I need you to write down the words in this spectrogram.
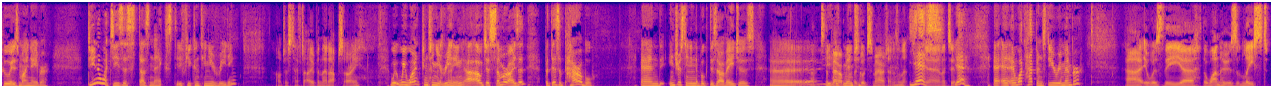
Who is my neighbor? Do you know what Jesus does next? If you continue reading, I'll just have to open that up, sorry. we, we won't continue reading. I- I'll just summarize it. But there's a parable. And interesting in the book Desire of Ages, uh, It's the it- it parable of the Good Samaritan, isn't it? Yes. Yeah, that's it. Yeah. And, and what happens? Do you remember? Uh, it was the uh, the one who's least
